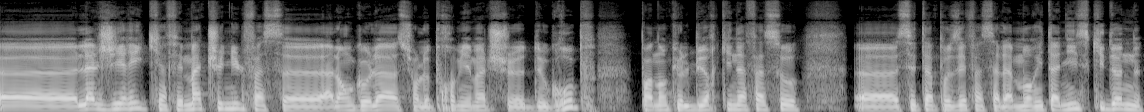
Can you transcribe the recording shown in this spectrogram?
euh, l'Algérie qui a fait match nul face euh, à l'Angola sur le premier match de groupe, pendant que le Burkina Faso euh, s'est imposé face à la Mauritanie, ce qui donne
